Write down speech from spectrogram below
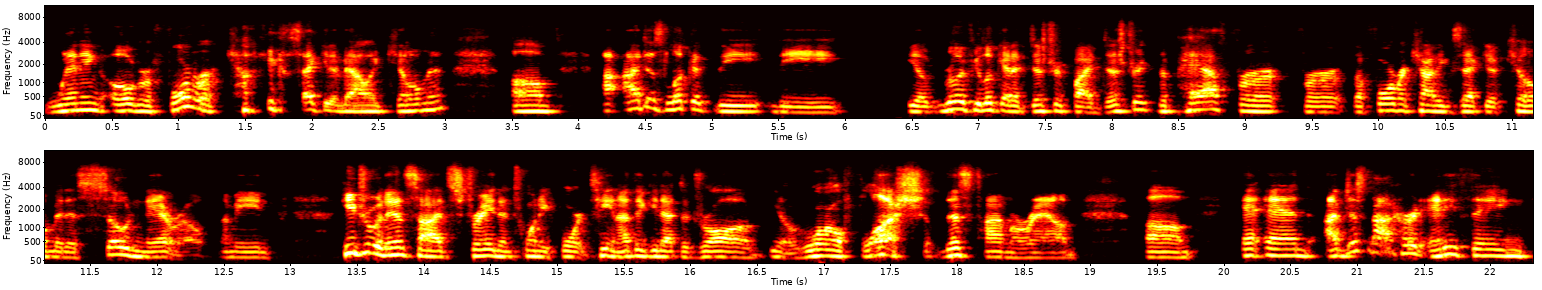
winning over former county executive Allan Kittleman. Um, I, just look at the the you know really if you look at it district by district, the path for for the former county executive Kittleman is so narrow. I mean, he drew an inside straight in 2014. I think he'd have to draw you know royal flush this time around. Um, and, and I've just not heard anything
